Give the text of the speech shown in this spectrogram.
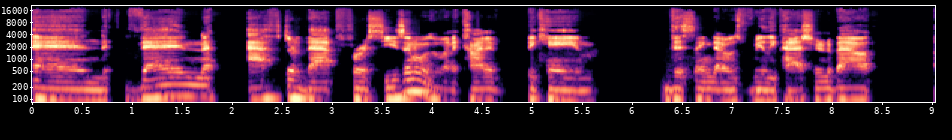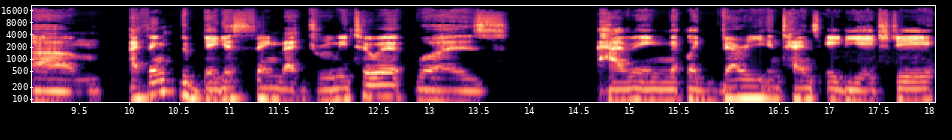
And then after that first season was when it kind of became this thing that I was really passionate about. Um, I think the biggest thing that drew me to it was having like very intense ADHD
